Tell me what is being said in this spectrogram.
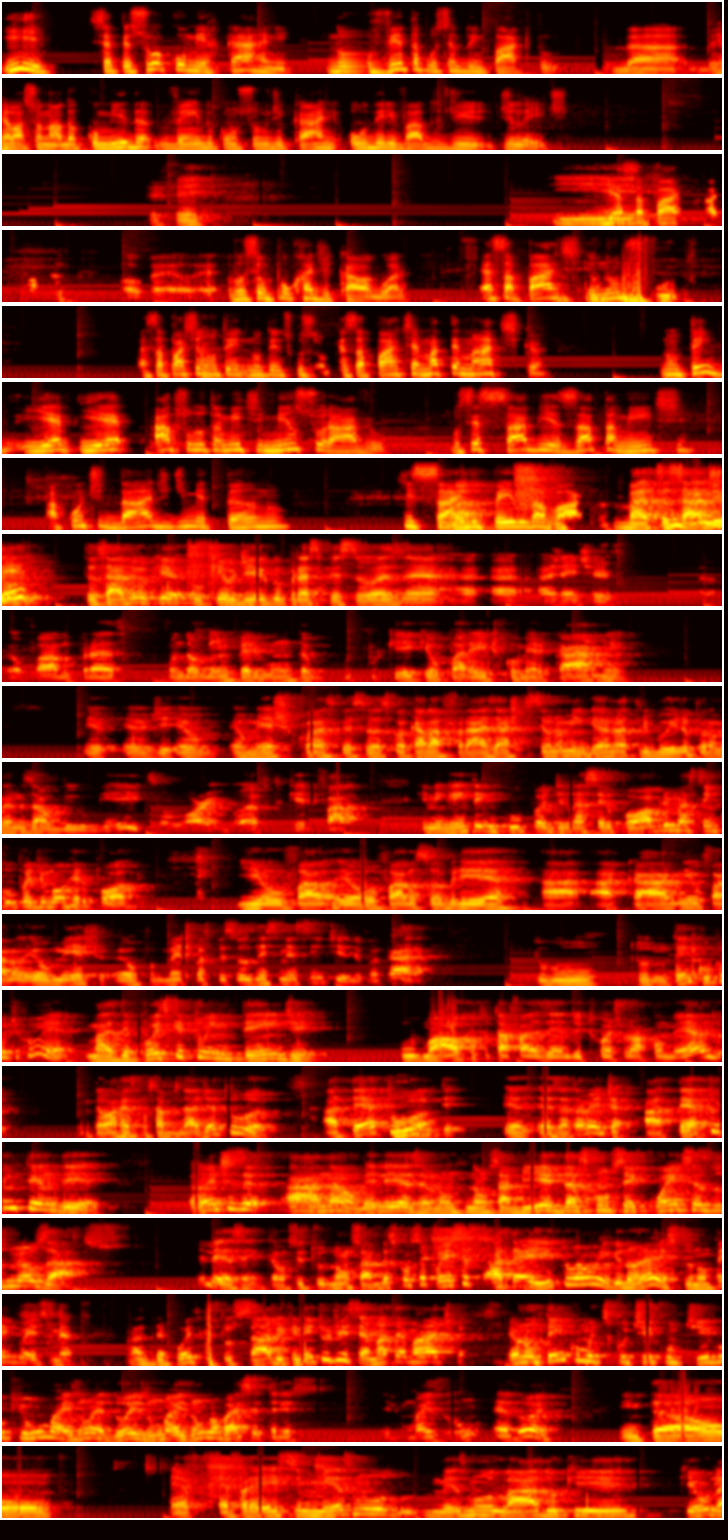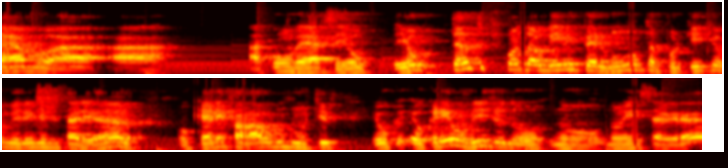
E se a pessoa comer carne, 90% do impacto da, relacionado à comida vem do consumo de carne ou derivados de, de leite. Perfeito. E... e essa parte, vou ser um pouco radical agora. Essa parte eu não discuto. Essa parte não tem, não tem discussão, porque essa parte é matemática. Não tem e é, e é absolutamente mensurável. Você sabe exatamente a quantidade de metano que sai mas, do peido da vaca. Mas tu sabe, tu sabe o que, o que eu digo para as pessoas, né? A, a, a, gente, eu falo para quando alguém me pergunta por que que eu parei de comer carne, eu, eu, eu, eu, mexo com as pessoas com aquela frase, acho que se eu não me engano, atribuída pelo menos ao Bill Gates ou Warren Buffett, que ele fala que ninguém tem culpa de nascer pobre, mas tem culpa de morrer pobre. E eu falo, eu falo sobre a, a carne, eu falo, eu mexo, eu mexo com as pessoas nesse mesmo sentido. Eu falo, cara, tu, tu não tem culpa de comer, mas depois que tu entende o mal que tu tá fazendo e tu continuar comendo, então a responsabilidade é tua. Até tu tua. Exatamente, até tu entender Antes, ah, não, beleza, eu não, não sabia das consequências dos meus atos. Beleza, então se tu não sabe das consequências, até aí tu é um ignorante, tu não tem conhecimento. Mas depois que tu sabe, que nem tu disse, é matemática. Eu não tenho como discutir contigo que um mais um é dois, um mais um não vai ser três. Um mais um é dois. Então, é, é para esse mesmo, mesmo lado que, que eu levo a, a, a conversa. Eu, eu, tanto que quando alguém me pergunta por que, que eu virei vegetariano, ou querem falar alguns motivos, eu, eu criei um vídeo no, no, no Instagram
